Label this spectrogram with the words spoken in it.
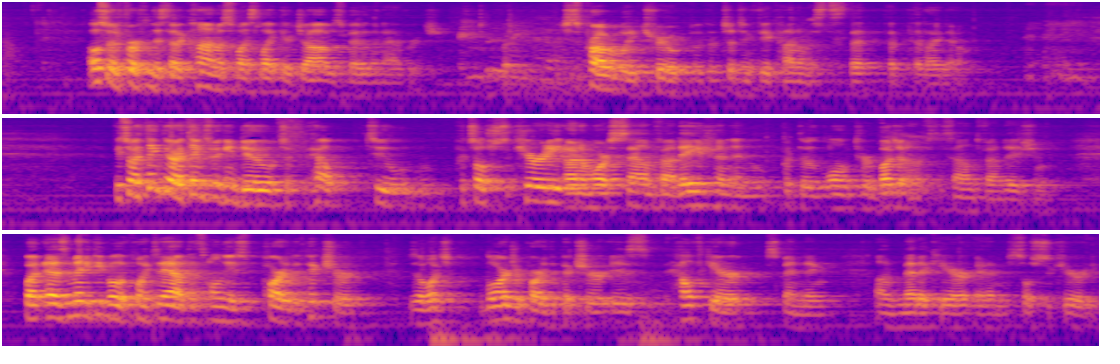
I also infer from this that economists must like their jobs better than average, which is probably true, judging the economists that, that, that I know. So I think there are things we can do to help to put Social Security on a more sound foundation and put the long-term budget on a sound foundation. But as many people have pointed out, that's only part of the picture. There's a much larger part of the picture is healthcare spending on Medicare and Social Security.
